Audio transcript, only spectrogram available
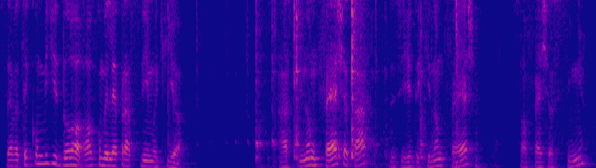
Serve até como medidor, ó. Ó como ele é pra cima aqui, ó. Assim não fecha, tá? Desse jeito aqui não fecha. Só fecha assim, ó.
